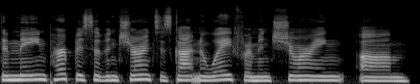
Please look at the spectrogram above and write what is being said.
the main purpose of insurance has gotten away from insuring um,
